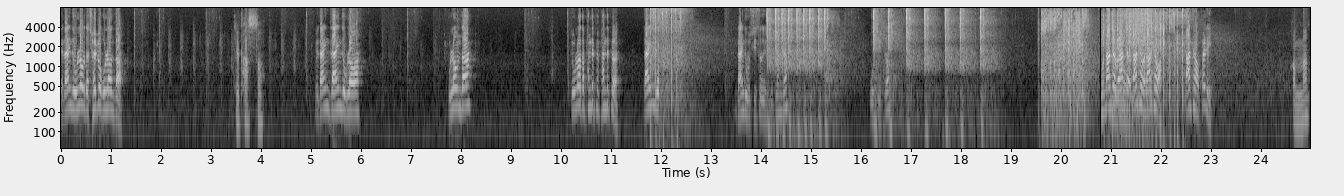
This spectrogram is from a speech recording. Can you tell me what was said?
얘 나인데 올라온다. 절벽 올라온다. 걔 봤어. 얘 나인데, 나인데 올라와. 올라온다. 저 올라왔다. 반대편, 반대편. 나인데. 나인데 올수 있어? 둘중 한 명? 올 수 있어? 나한테 와, 나한테 와, 나한테 와, 나한테 와. 나한테 와, 빨리. 잠깐만.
